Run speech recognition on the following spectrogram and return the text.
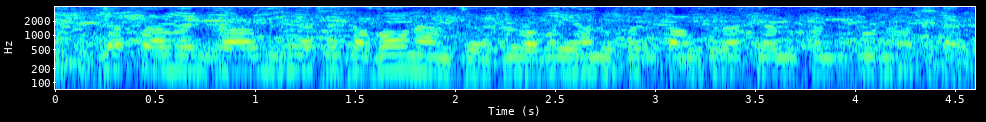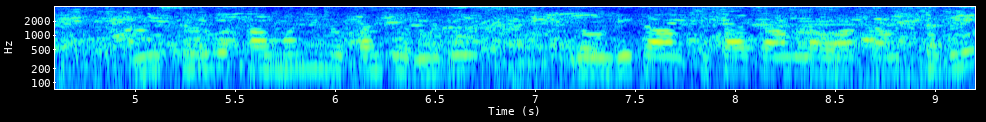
कुठल्या पावायचा म्हणजे असा दबाव नाही आमच्यावर की बाबा ह्या लोकांचं काम करा त्या लोकांचं करून असं काय? आम्ही सर्वसामान्य लोकांचे म्हणजे लोंढी काम सुतार काम लावा काम सगळी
